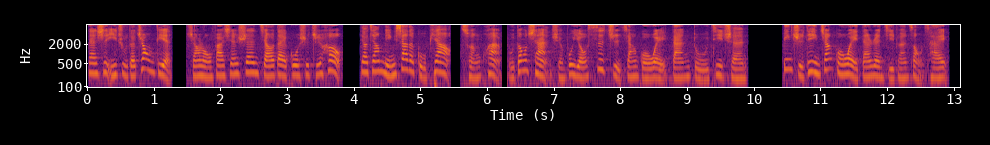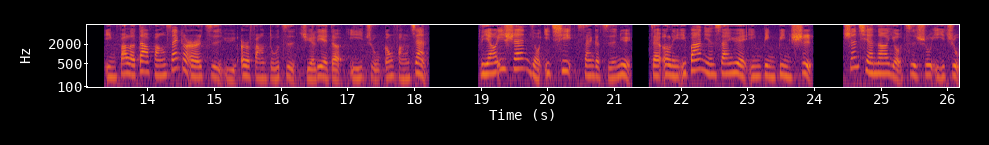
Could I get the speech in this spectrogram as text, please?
但是遗嘱的重点，张荣发先生交代过世之后，要将名下的股票、存款、不动产全部由四子江国伟单独继承，并指定张国伟担任集团总裁，引发了大房三个儿子与二房独子决裂的遗嘱攻防战。李敖一生有一妻三个子女。在二零一八年三月因病病逝，生前呢有自书遗嘱，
